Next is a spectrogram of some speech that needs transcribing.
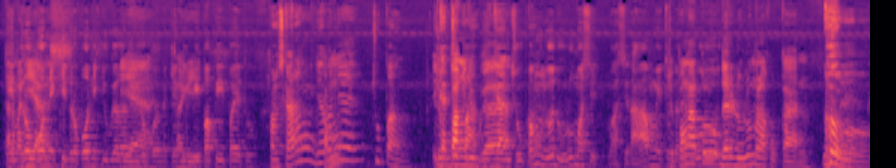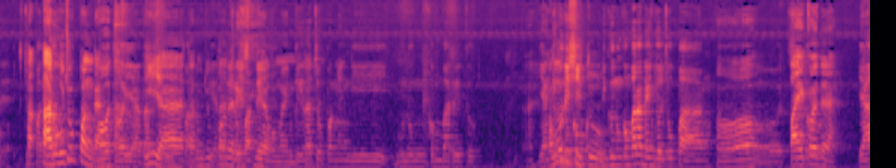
Tanaman hidroponik hias. hidroponik juga kan Iya, hidroponik yang di lagi. pipa-pipa itu Kalau sekarang zamannya cupang. Cupang juga. Ikan cupang juga dulu masih masih rame itu Cupang dari aku dulu. dari dulu melakukan. Oh. Ta- Cupang. tarung cupang kan? Oh, Oh iya, Iya, cupang. tarung Kira cupang dari cupang- SD aku main. Kira cupang yang di Gunung Kembar itu. Yang Kamu di Kembar- situ? Di Gunung Kembar ada yang jual cupang. Oh. Oh, di Pak. Eko itu ya? Ya,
